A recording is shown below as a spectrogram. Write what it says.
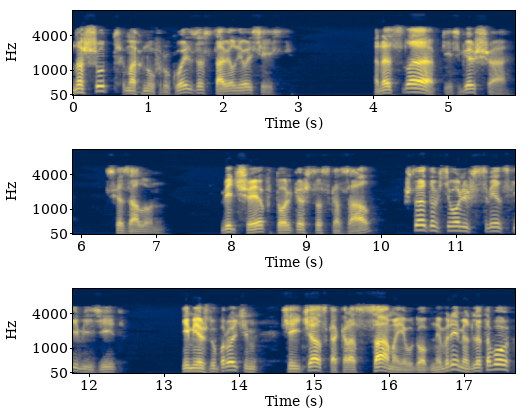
но Шут, махнув рукой, заставил его сесть. «Расслабьтесь, Гэша», — сказал он. «Ведь шеф только что сказал, что это всего лишь светский визит. И, между прочим, сейчас как раз самое удобное время для того,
